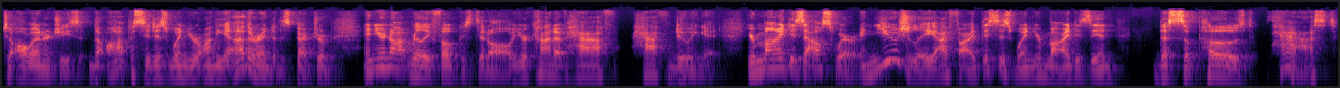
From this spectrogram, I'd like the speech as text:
to all energies. The opposite is when you're on the other end of the spectrum and you're not really focused at all. You're kind of half half doing it. Your mind is elsewhere. And usually I find this is when your mind is in the supposed past.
